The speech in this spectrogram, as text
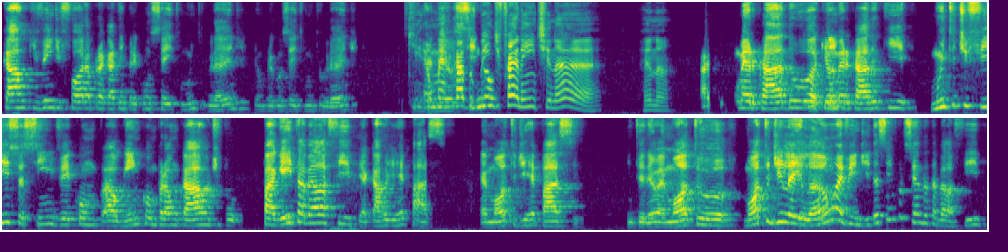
Carro que vem de fora para cá tem preconceito muito grande, tem um preconceito muito grande. Que é um mercado Se bem não- diferente, né, Renan? O mercado, aqui é um Então- mercado que muito difícil assim ver com, alguém comprar um carro, tipo, paguei tabela FIP, é carro de repasse. É moto de repasse. Entendeu? É moto, moto de leilão é vendida 100% da tabela FIP.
